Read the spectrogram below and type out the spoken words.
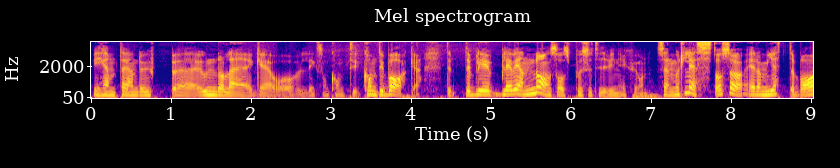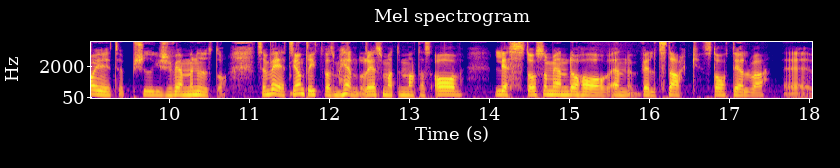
vi hämtade ändå upp eh, underläge och liksom kom, till, kom tillbaka. Det, det blev, blev ändå en sorts positiv injektion. Sen mot Leicester så är de jättebra i typ 20-25 minuter. Sen vet jag inte riktigt vad som händer, det är som att det mattas av. Leicester som ändå har en väldigt stark startelva eh,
